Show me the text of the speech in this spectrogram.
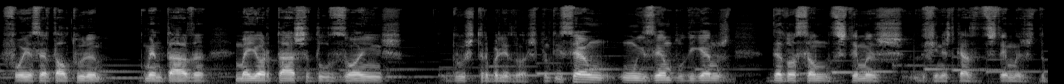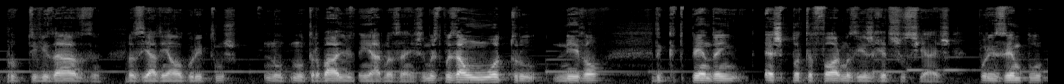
foi a certa altura comentada maior taxa de lesões dos trabalhadores. Portanto, isso é um, um exemplo, digamos, de adoção de sistemas, enfim, neste caso, de sistemas de produtividade baseado em algoritmos no, no trabalho em armazéns. Mas depois há um outro nível de que dependem as plataformas e as redes sociais. Por exemplo,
